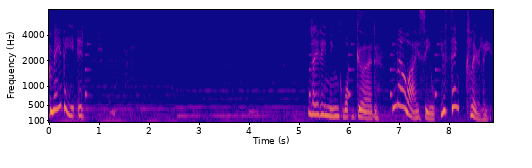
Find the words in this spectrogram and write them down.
Maybe it. Lady Ningguang. Good. Now I see. You think clearly.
